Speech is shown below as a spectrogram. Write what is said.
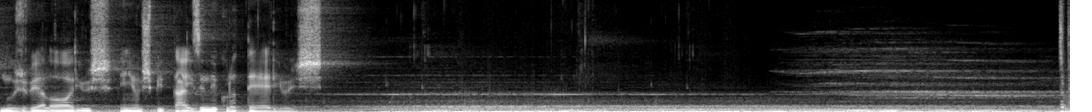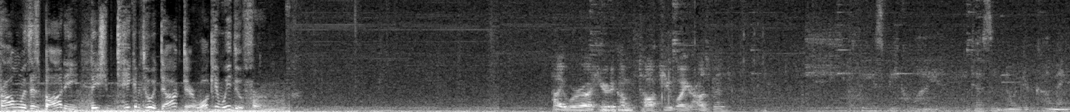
nos velórios, em hospitais e necrotérios. With his body, they should take him to a doctor. What can we do for him? Hi, we're uh, here to come talk to you about your husband. Please be quiet. He doesn't know you're coming.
